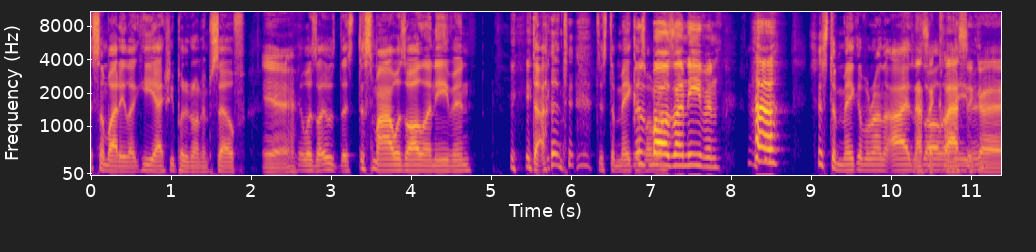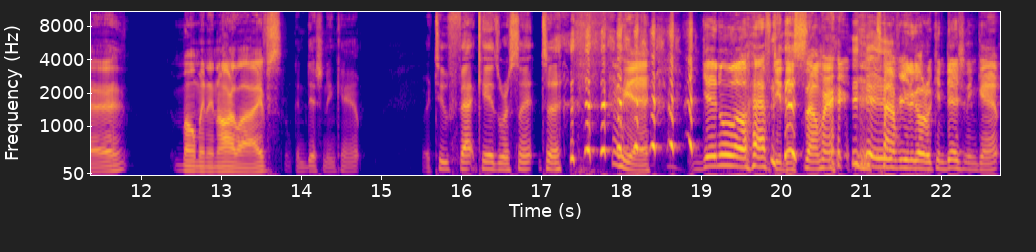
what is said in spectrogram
somebody like he actually put it on himself. Yeah. It was it was the, the smile was all uneven. Just the makeup. This around- ball's uneven. Huh? just the makeup around the eyes. That's a classic uh, moment in our lives. from conditioning camp, where two fat kids were sent to. yeah. Getting a little hefty this summer. Time for you to go to conditioning camp.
